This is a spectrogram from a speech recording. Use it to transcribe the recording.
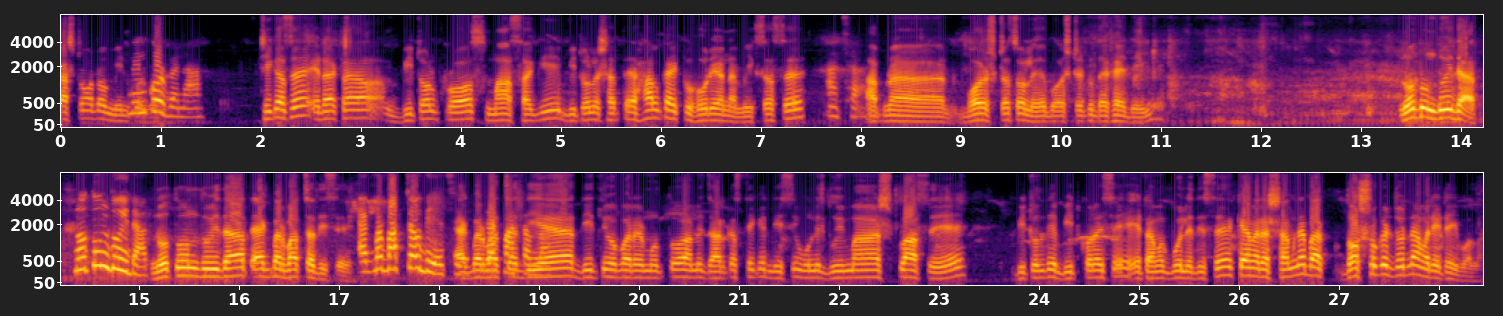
কাস্টমাররাও মিন মেন করবে করবে না। ঠিক আছে এটা একটা বিটল ক্রস মাছাগি বিটলের সাথে হালকা একটু হরিয়ানা মিক্স আছে। আচ্ছা। আপনার বয়সটা চলে বয়সটা একটু দেখাই দেই। নতুন দুই দাঁত। নতুন দুই দাঁত। নতুন দুই দাঁত একবার বাচ্চা দিছে। একবার বাচ্চাও দিয়েছে। একবার বাচ্চা দিয়ে দ্বিতীয়বারের মতো আমি যার কাছ থেকে নিছি উনি দুই মাস প্লাসে বিটল দিয়ে বিট করাইছে এটা আমাকে বলে দিছে ক্যামেরার সামনে বা দর্শকের জন্য আমার এটাই বলা।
